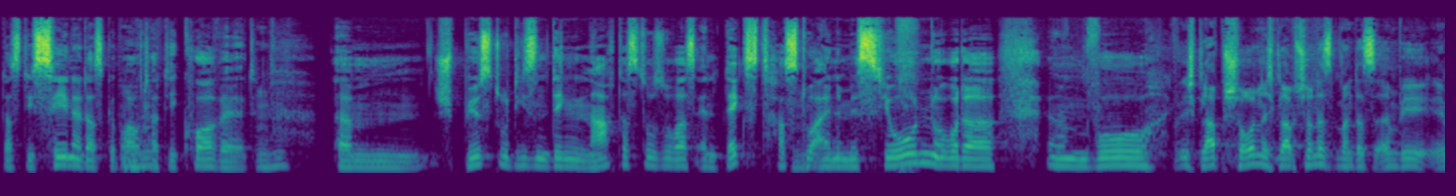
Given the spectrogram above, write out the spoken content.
dass die Szene das gebraucht mhm. hat, die Chorwelt. Mhm. Ähm, spürst du diesen Dingen nach, dass du sowas entdeckst? Hast du mhm. eine Mission oder ähm, wo? Ich glaube schon, ich glaube schon, dass man das irgendwie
